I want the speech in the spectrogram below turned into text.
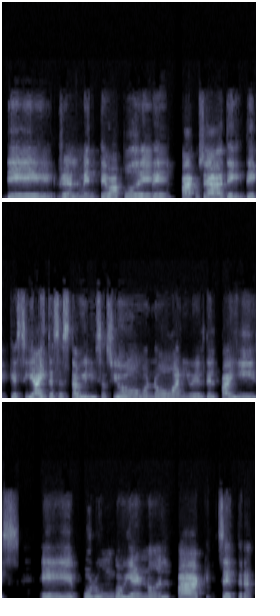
de realmente va a poder, o sea, de, que si hay desestabilización o no a nivel del país eh, por un gobierno del PAC, etcétera.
